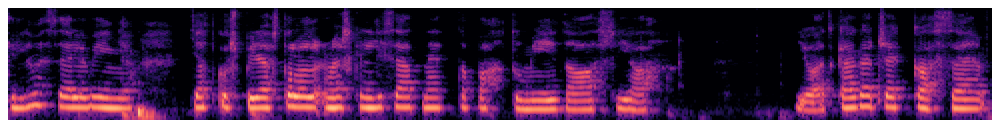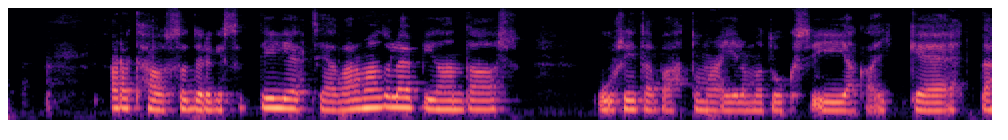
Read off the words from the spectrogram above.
kyllä mä selviin. Ja jatkossa pitäisi tulla myöskin lisää näitä tapahtumia taas. Ja joo, että käykää tsekkaa se Arthouse Soturkissa tili, että siellä varmaan tulee pian taas uusia tapahtuma-ilmoituksia ja kaikkea. Että...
